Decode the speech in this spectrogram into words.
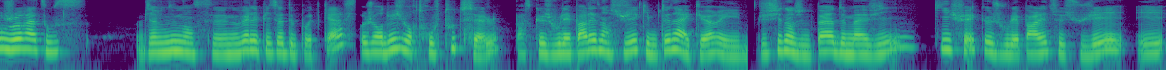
Bonjour à tous, bienvenue dans ce nouvel épisode de podcast. Aujourd'hui je vous retrouve toute seule parce que je voulais parler d'un sujet qui me tenait à cœur et je suis dans une période de ma vie qui fait que je voulais parler de ce sujet et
